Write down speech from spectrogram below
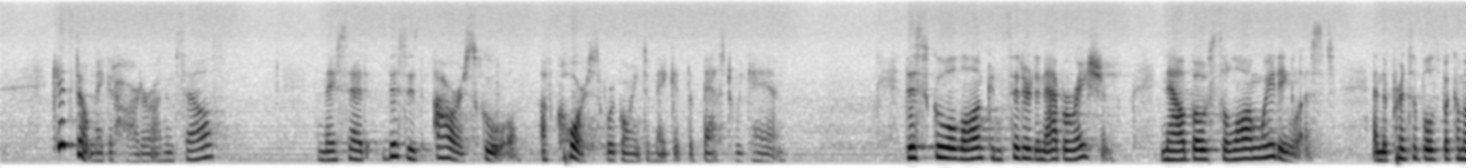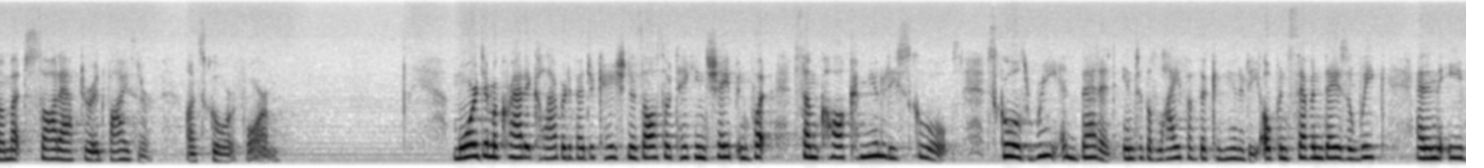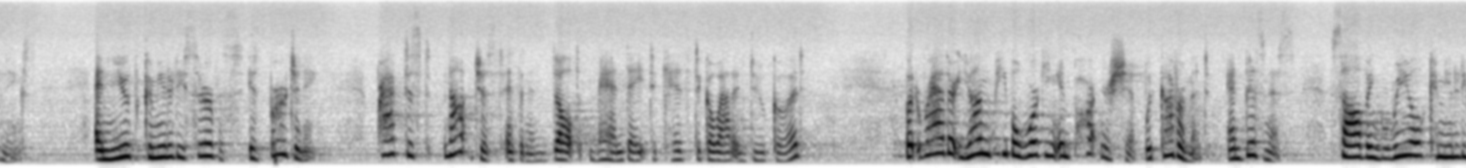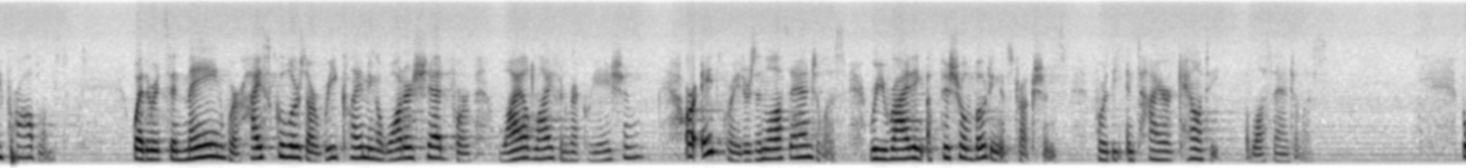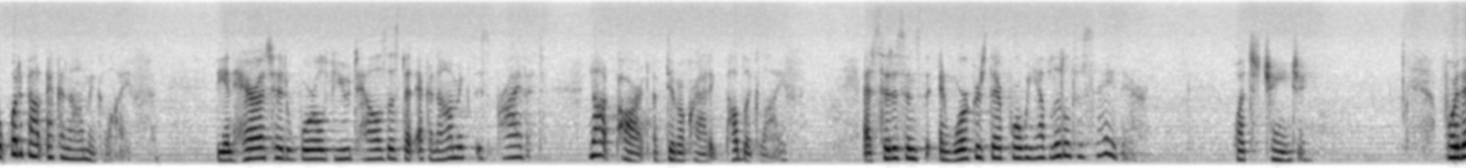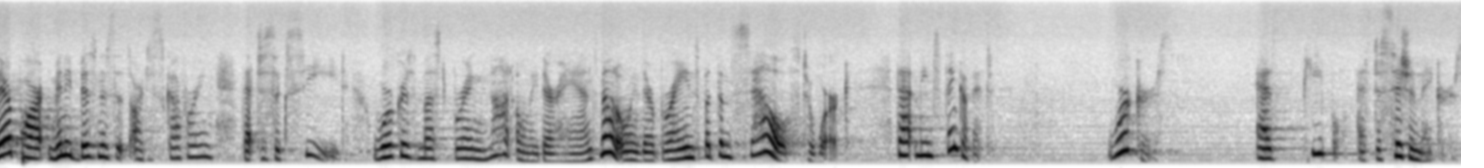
Kids don't make it harder on themselves. And they said, This is our school. Of course, we're going to make it the best we can. This school, long considered an aberration, now boasts a long waiting list, and the principals become a much sought after advisor on school reform. More democratic collaborative education is also taking shape in what some call community schools, schools re embedded into the life of the community, open seven days a week and in the evenings and youth community service is burgeoning, practiced not just as an adult mandate to kids to go out and do good, but rather young people working in partnership with government and business, solving real community problems. Whether it's in Maine, where high schoolers are reclaiming a watershed for wildlife and recreation, or eighth graders in Los Angeles rewriting official voting instructions for the entire county of Los Angeles. But what about economic life? The inherited worldview tells us that economics is private, not part of democratic public life. As citizens and workers, therefore, we have little to say there. What's changing? For their part, many businesses are discovering that to succeed, workers must bring not only their hands, not only their brains, but themselves to work. That means, think of it workers as people, as decision makers.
